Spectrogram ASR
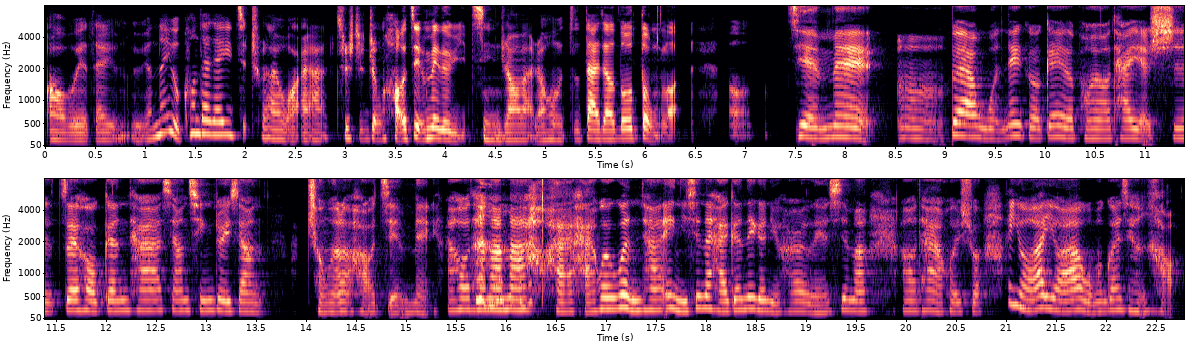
哦，我也在纽约，那有空大家一起出来玩啊，就是这种好姐妹的语气，你知道吧？然后就大家都懂了，嗯，姐妹，嗯，对啊，我那个 gay 的朋友，他也是最后跟他相亲对象成为了好姐妹，然后他妈妈 还还会问他，哎，你现在还跟那个女孩有联系吗？然后他还会说，哎，有啊有啊，我们关系很好。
